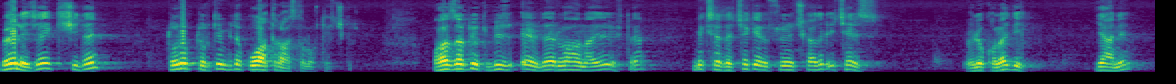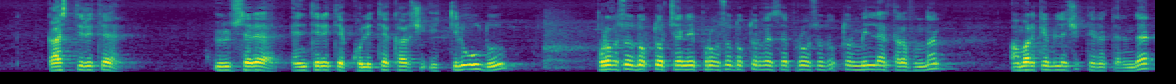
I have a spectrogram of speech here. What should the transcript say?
Böylece kişide durup dururken bir de guatr hastalığı ortaya çıkıyor. Bazıları diyor ki biz evde lahanayı işte mikserde çekeriz, suyunu çıkarır, içeriz. Öyle kolay değil. Yani gastrite, ülsere, enterite, kolite karşı etkili olduğu Profesör Doktor Çeney, Profesör Doktor Vesel, Profesör Doktor Miller tarafından Amerika Birleşik Devletleri'nde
